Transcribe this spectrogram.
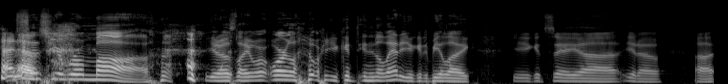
I know. It says here Ramah. you know, it's like, or, or, or you can in Atlanta, you could be like, you could say, uh, you know, uh,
